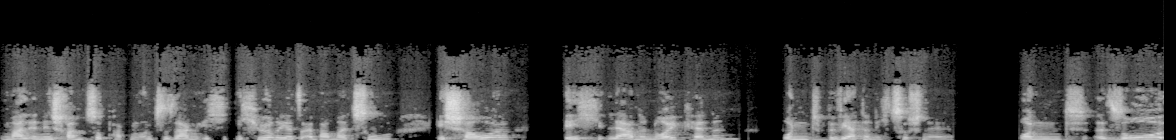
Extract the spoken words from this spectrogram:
mal in den Schrank zu packen und zu sagen, ich, ich höre jetzt einfach mal zu, ich schaue, ich lerne neu kennen und bewerte nicht zu schnell. Und so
